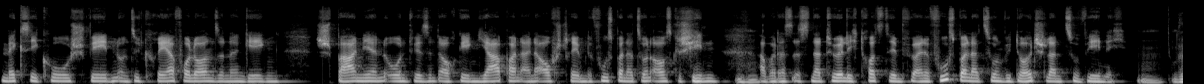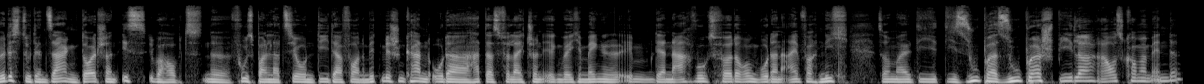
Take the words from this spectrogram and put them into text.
Mexiko, Schweden und Südkorea verloren, sondern gegen Spanien und wir sind auch gegen Japan, eine aufstrebende Fußballnation, ausgeschieden. Mhm. Aber das ist natürlich trotzdem für eine Fußballnation wie Deutschland zu wenig. Mhm. Würdest du denn sagen, Deutschland ist überhaupt eine Fußballnation, die da vorne mitmischen kann? Oder hat das vielleicht schon irgendwelche Mängel in der Nachwuchsförderung, wo dann einfach nicht, sagen wir mal, die, die super, super Spieler rauskommen am Ende?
